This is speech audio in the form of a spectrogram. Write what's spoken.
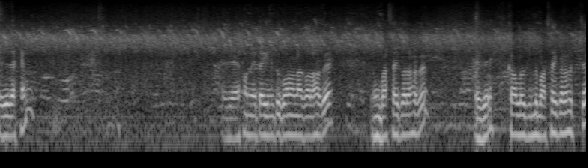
এই যে দেখেন। এই যে এখন এটা কিন্তু গণনা করা হবে এবং বাছাই করা হবে। এই যে কালো কিন্তু বাছাই করা হচ্ছে।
